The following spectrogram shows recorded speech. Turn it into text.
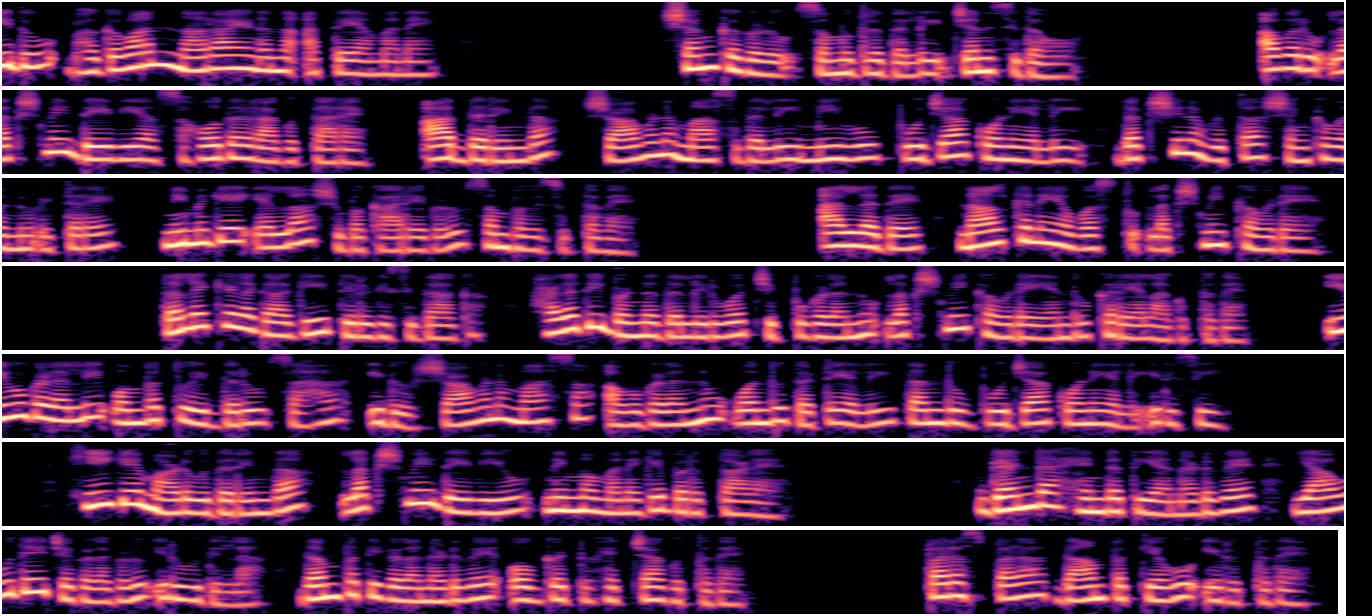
ಇದು ಭಗವಾನ್ ನಾರಾಯಣನ ಅತ್ತೆಯ ಮನೆ. ಶಂಖಗಳು ಸಮುದ್ರದಲ್ಲಿ ಜನಿಸಿದವು. ಅವರು ಲಕ್ಷ್ಮೀ ದೇವಿಯ ಸಹೋದರರಾಗುತ್ತಾರೆ. ಆದ್ದರಿಂದ ಶ್ರಾವಣ ಮಾಸದಲ್ಲಿ ನೀವು ಪೂಜಾ ಕೋಣೆಯಲ್ಲಿ ದಕ್ಷಿಣ ವೃತ್ತ ಶಂಖವನ್ನು ಇಟ್ಟರೆ ನಿಮಗೆ ಎಲ್ಲಾ ಶುಭ ಕಾರ್ಯಗಳು ಸಂಭವಿಸುತ್ತವೆ. ಅಲ್ಲದೆ ನಾಲ್ಕನೆಯ ವಸ್ತು ಲಕ್ಷ್ಮೀ ಕವಡೆ. ತಲೆ ಕೆಳಗಾಗಿ ತಿರುಗಿಸಿದಾಗ ಹಳದಿ ಬಣ್ಣದಲ್ಲಿರುವ ಚಿಪ್ಪುಗಳನ್ನು ಲಕ್ಷ್ಮೀ ಕವಡೆ ಎಂದು ಕರೆಯಲಾಗುತ್ತದೆ. ಇವುಗಳಲ್ಲಿ ಒಂಬತ್ತು ಇದ್ದರೂ ಸಹ ಇದು ಶ್ರಾವಣ ಮಾಸ, ಅವುಗಳನ್ನು ಒಂದು ತಟೆಯಲ್ಲಿ ತಂದು ಪೂಜಾ ಕೋಣೆಯಲ್ಲಿ ಇರಿಸಿ. ಹೀಗೆ ಮಾಡುವುದರಿಂದ ಲಕ್ಷ್ಮೀ ದೇವಿಯು ನಿಮ್ಮ ಮನೆಗೆ ಬರುತ್ತಾಳೆ. ಗಂಡ ಹೆಂಡತಿಯ ನಡುವೆ ಯಾವುದೇ ಜಗಳಗಳು ಇರುವುದಿಲ್ಲ. ದಂಪತಿಗಳ ನಡುವೆ ಒಗ್ಗಟ್ಟು ಹೆಚ್ಚಾಗುತ್ತದೆ. ಪರಸ್ಪರ ದಾಂಪತ್ಯವೂ ಇರುತ್ತದೆ.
